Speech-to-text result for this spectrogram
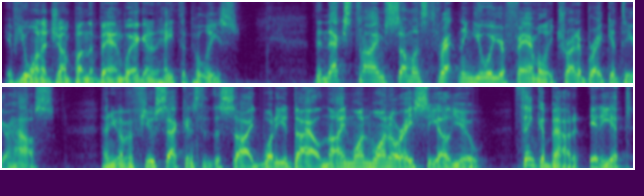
if you want to jump on the bandwagon and hate the police, the next time someone's threatening you or your family, trying to break into your house, and you have a few seconds to decide what do you dial, 911 or ACLU? Think about it, idiot.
